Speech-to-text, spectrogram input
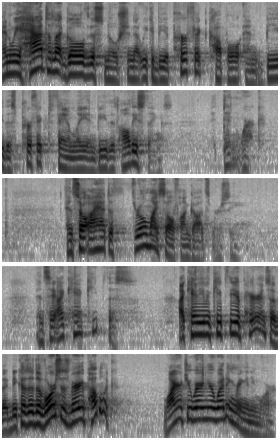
And we had to let go of this notion that we could be a perfect couple and be this perfect family and be this, all these things. It didn't work. And so I had to throw myself on God's mercy and say, I can't keep this. I can't even keep the appearance of it because a divorce is very public. Why aren't you wearing your wedding ring anymore?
